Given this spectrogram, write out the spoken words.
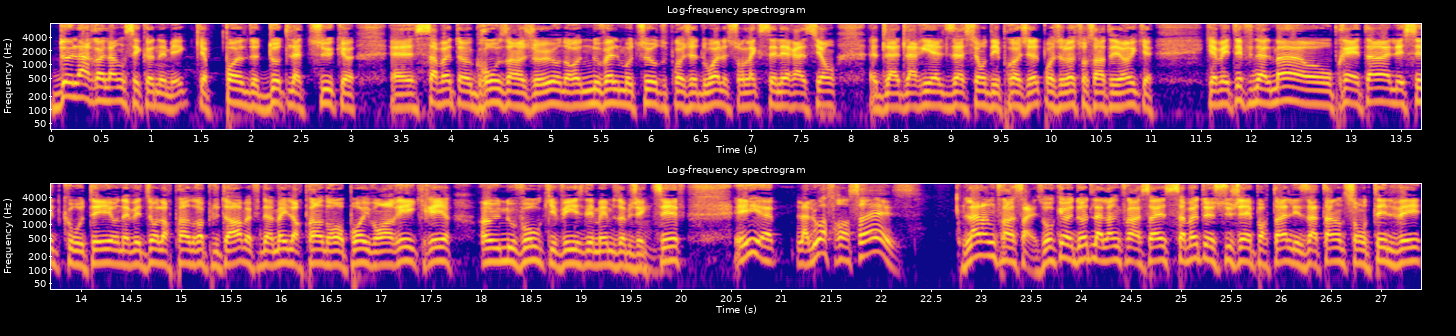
De la relance économique. Il n'y a pas de doute là-dessus que euh, ça va être un gros enjeu. On aura une nouvelle mouture du projet de loi sur l'accélération euh, de, la, réalisation des projets. Le projet de loi 61 qui, avait été finalement au printemps laissé de côté. On avait dit on le reprendra plus tard, mais finalement ils le reprendront pas. Ils vont en réécrire un nouveau qui vise les mêmes objectifs. Et euh, la loi française. La langue française, aucun doute, la langue française, ça va être un sujet important. Les attentes sont élevées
